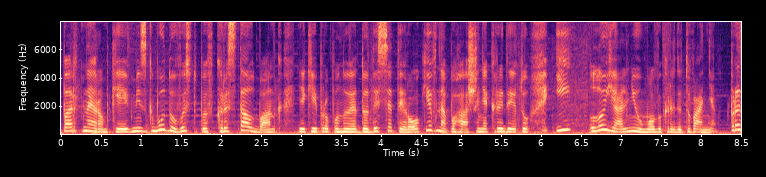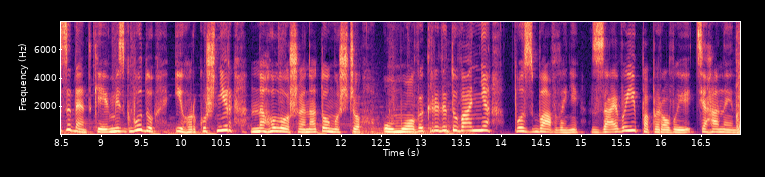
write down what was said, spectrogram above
Партнером Київміськбуду виступив Кристалбанк, який пропонує до 10 років на погашення кредиту і лояльні умови кредитування. Президент Київміськбуду Ігор Кушнір наголошує на тому, що умови кредитування позбавлені зайвої паперової тяганини.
